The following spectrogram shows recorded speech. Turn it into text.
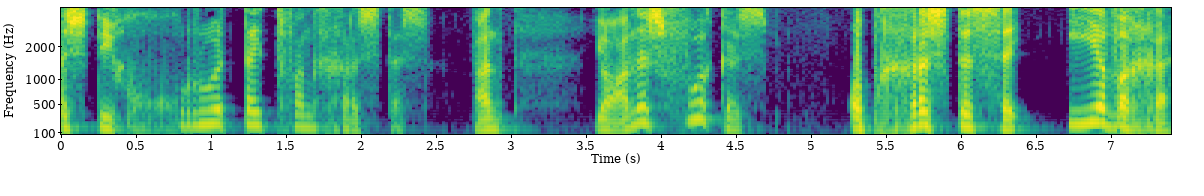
is die grootheid van Christus, want Johannes fokus op Christus se ewige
